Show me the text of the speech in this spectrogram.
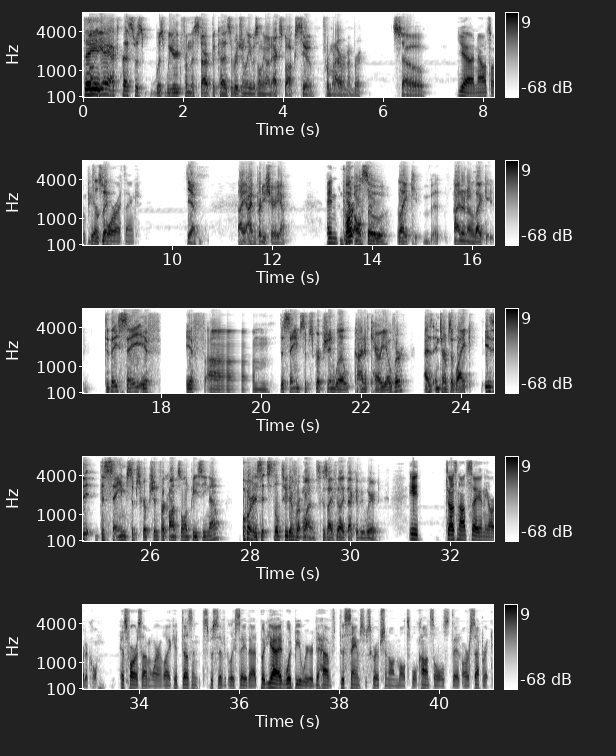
they well, EA Access was was weird from the start because originally it was only on Xbox too, from what I remember. So yeah, now it's on PS4, I think. yeah, I I'm pretty sure. Yeah, And but also like I don't know. Like, did they say if if um the same subscription will kind of carry over as in terms of like is it the same subscription for console and PC now? Or is it still two different ones? Because I feel like that could be weird. it does not say in the article, as far as I'm aware. Like it doesn't specifically say that. But yeah, it would be weird to have the same subscription on multiple consoles that are separate.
